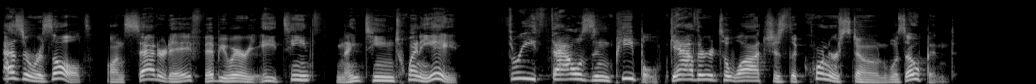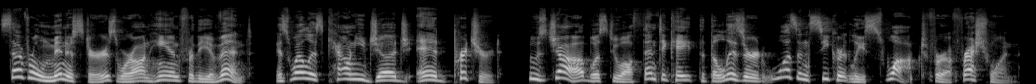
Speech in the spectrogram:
As a result, on Saturday, February 18th, 1928, 3,000 people gathered to watch as the cornerstone was opened. Several ministers were on hand for the event, as well as County Judge Ed Pritchard, whose job was to authenticate that the lizard wasn't secretly swapped for a fresh one.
